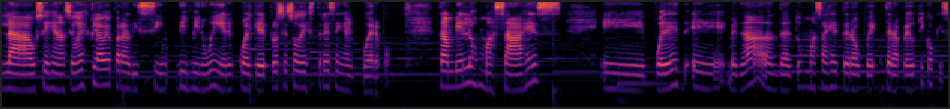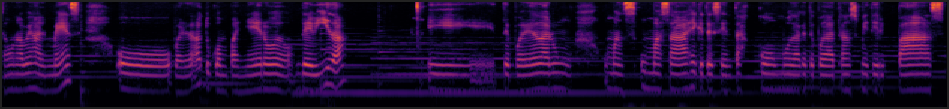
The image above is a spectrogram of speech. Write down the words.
La oxigenación es clave para disminuir cualquier proceso de estrés en el cuerpo. También los masajes eh, puedes, eh, ¿verdad?, darte un masaje terapéutico quizás una vez al mes o, ¿verdad?, tu compañero de vida eh, te puede dar un, un, masaje que te sientas cómoda, que te pueda transmitir paz,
